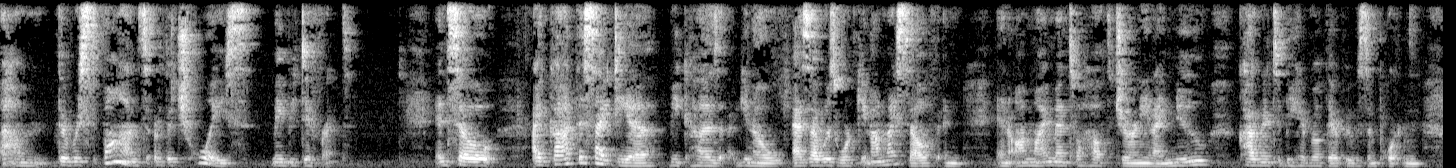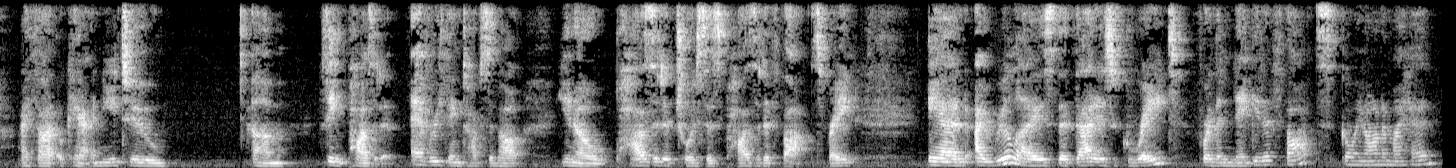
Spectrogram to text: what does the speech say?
um, the response or the choice may be different. And so I got this idea because, you know, as I was working on myself and, and on my mental health journey, and I knew cognitive behavioral therapy was important, I thought, okay, I need to um, think positive. Everything talks about, you know, positive choices, positive thoughts, right? And I realized that that is great for the negative thoughts going on in my head,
